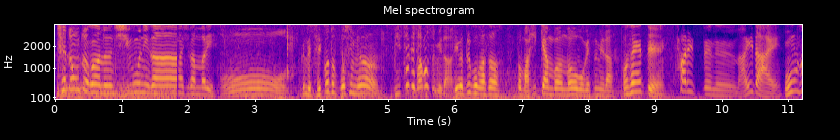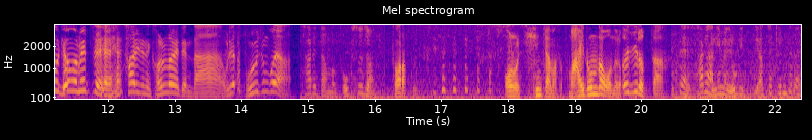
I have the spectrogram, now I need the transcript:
최종 조가는 지훈이가 81마리. 오. 근데 제 것도 보시면 비슷하게 잡았습니다. 이거 들고 가서 또 맛있게 한번 먹어보겠습니다. 고생했대. 사리 때는 아니다 몸소 경험했지? 사리 때는 걸러야 된다. 우리가 다 보여준 거야. 살이 때 한번 복수전. 더랍니다 오늘 진짜 막 많이 돈다 오늘 어지럽다. 그때 살이 아니면 여기 약 잡기 힘들어요.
